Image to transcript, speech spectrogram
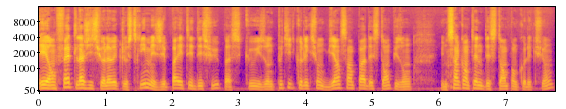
Et en fait, là, j'y suis allé avec le stream et j'ai pas été déçu parce qu'ils ont une petite collection bien sympa d'estampes. Ils ont une cinquantaine d'estampes en collection,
